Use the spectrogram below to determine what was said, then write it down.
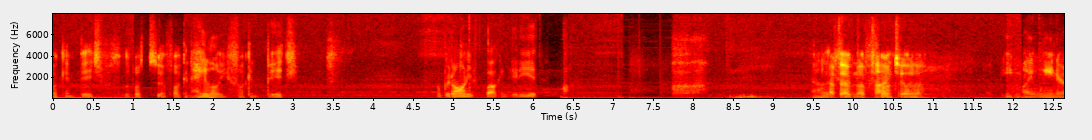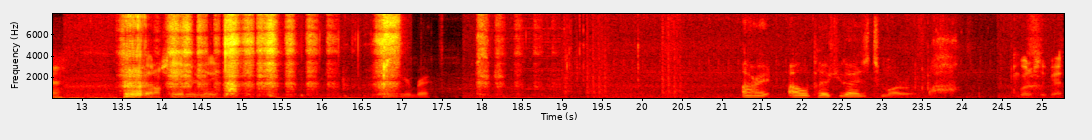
Fucking bitch. Supposed to do fucking Halo, you fucking bitch. Hope it on, you fucking idiot. Alex, have to have enough time to up. eat my wiener. so I don't stay up here late. Come here, bro. Alright, I will play with you guys tomorrow. I'm going to sleep yet.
